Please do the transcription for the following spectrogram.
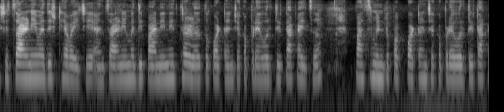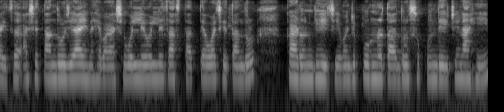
असे चाळणीमध्येच ठेवायचे आणि चाळणीमध्ये पाणी निथळलं तर कॉटनच्या कपड्यावरती टाकायचं. पाच मिनटं पक कॉटनच्या कपड्यावरती टाकायचं. असे तांदूळ जे आहे ना हे बघा असे वल्ले वल्लेच असतात. तेव्हाच हे तांदूळ काढून घ्यायचे. म्हणजे पूर्ण तांदूळ सुकून द्यायचे नाही.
